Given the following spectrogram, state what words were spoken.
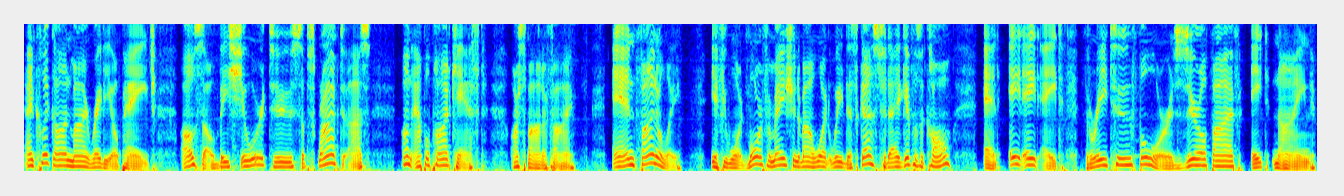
and click on my radio page. Also, be sure to subscribe to us on Apple Podcast or Spotify. And finally, if you want more information about what we discussed today, give us a call at 888 324 0589.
